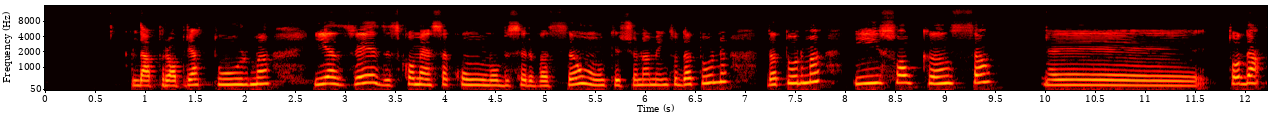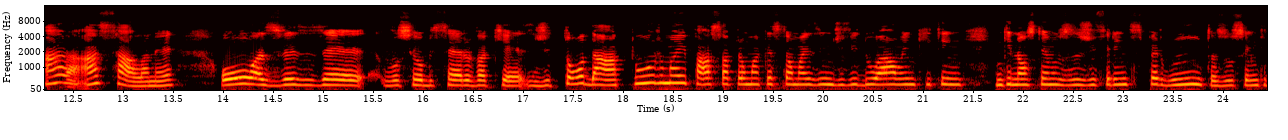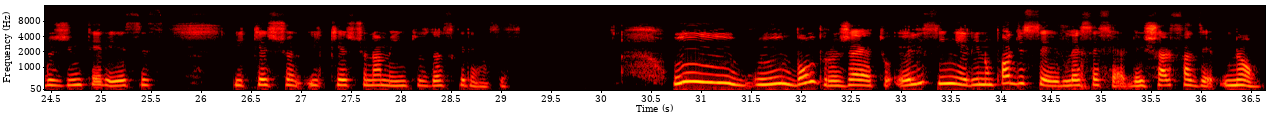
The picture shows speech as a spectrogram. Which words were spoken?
da própria turma e às vezes começa com uma observação, um questionamento da turma, da turma e isso alcança é, toda a, a sala, né? Ou às vezes é você observa que é de toda a turma e passa para uma questão mais individual em que tem em que nós temos as diferentes perguntas, os centros de interesses e, question, e questionamentos das crianças. Um, um bom projeto, ele sim, ele não pode ser laissez-faire, deixar fazer. Não.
